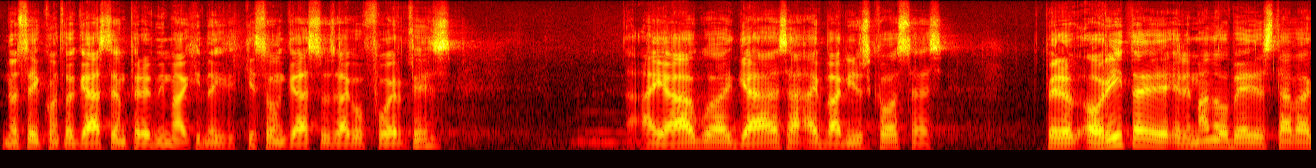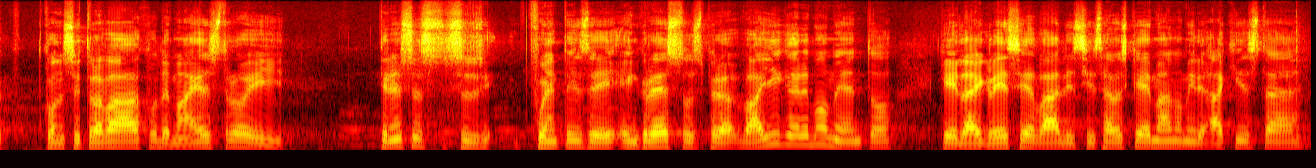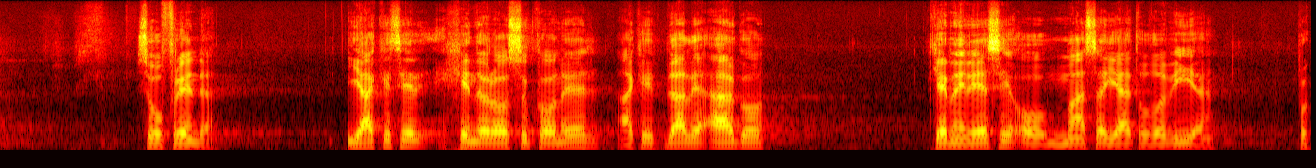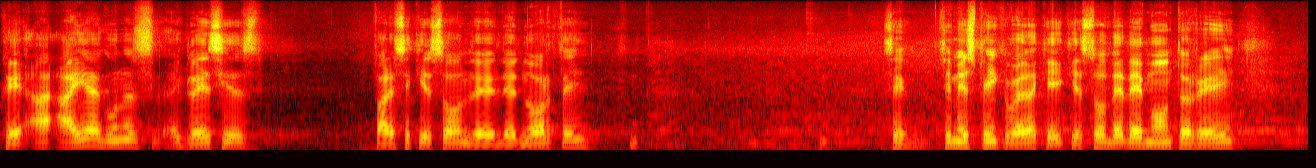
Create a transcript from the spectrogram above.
no sé cuánto gastan, pero me imagino que son gastos algo fuertes. Hay agua, gas, hay varias cosas. Pero ahorita el hermano Obed estaba con su trabajo de maestro y tiene sus, fuentes de ingresos, pero va a llegar el momento que la iglesia va a decir, ¿sabes qué, hermano? Mire, aquí está su ofrenda y hay que ser generoso con Él, hay que darle algo que merece o más allá todavía. Porque hay algunas iglesias, parece que son del norte, Sí, sí, me explico, ¿verdad? Que, son de, Monterrey.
